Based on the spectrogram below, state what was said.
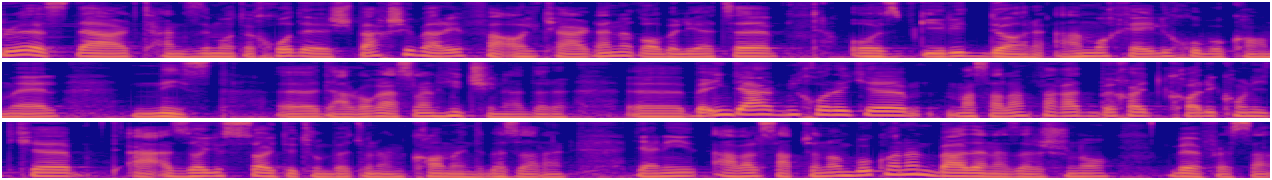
وردپرس در تنظیمات خودش بخشی برای فعال کردن قابلیت عضوگیری داره اما خیلی خوب و کامل نیست. در واقع اصلا هیچی نداره. به این درد می‌خوره که مثلا فقط بخواید کاری کنید که اعضای سایتتون بتونن کامنت بذارن. یعنی اول ثبت نام بکنن بعد نظرشون رو بفرستن.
